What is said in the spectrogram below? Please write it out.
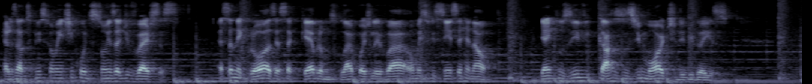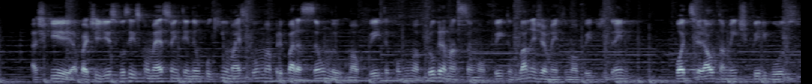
realizados principalmente em condições adversas. Essa necrose, essa quebra muscular pode levar a uma insuficiência renal e há inclusive casos de morte devido a isso. Acho que a partir disso vocês começam a entender um pouquinho mais como uma preparação mal feita, como uma programação mal feita, um planejamento mal feito de treino pode ser altamente perigoso.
